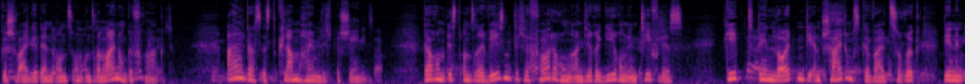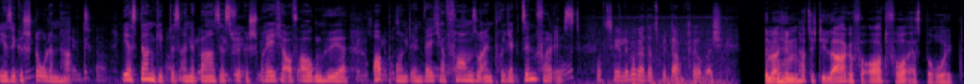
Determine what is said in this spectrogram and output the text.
geschweige denn uns um unsere Meinung gefragt. All das ist klammheimlich geschehen. Darum ist unsere wesentliche Forderung an die Regierung in Tiflis, Gebt den Leuten die Entscheidungsgewalt zurück, denen ihr sie gestohlen habt. Erst dann gibt es eine Basis für Gespräche auf Augenhöhe, ob und in welcher Form so ein Projekt sinnvoll ist. Immerhin hat sich die Lage vor Ort vorerst beruhigt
